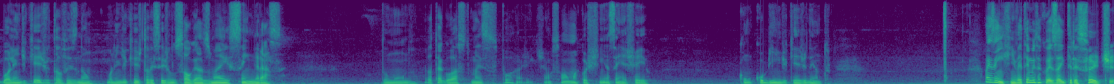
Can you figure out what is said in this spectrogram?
bolinha de queijo, talvez não. Bolinha de queijo talvez seja um dos salgados mais sem graça do mundo. Eu até gosto, mas porra, gente, é só uma coxinha sem recheio com um cubinho de queijo dentro. Mas enfim, vai ter muita coisa interessante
